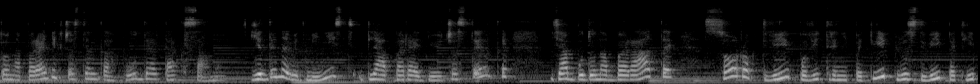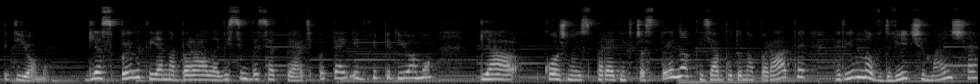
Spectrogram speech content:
то на передніх частинках буде так само. Єдина відмінність для передньої частинки я буду набирати 42 повітряні петлі плюс 2 петлі підйому. Для спинки я набирала 85 петель і 2 підйому. Для кожної з передніх частинок я буду набирати рівно вдвічі менше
